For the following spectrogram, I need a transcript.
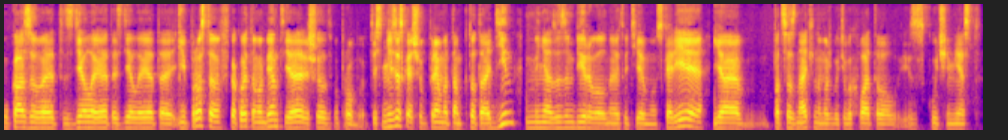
указывает, сделай это, сделай это. И просто в какой-то момент я решил это попробовать. То есть нельзя сказать, что прямо там кто-то один меня зазомбировал на эту тему. Скорее, я подсознательно, может быть, выхватывал из кучи мест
